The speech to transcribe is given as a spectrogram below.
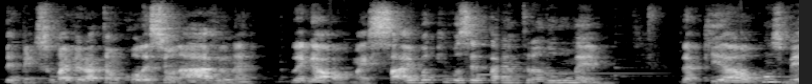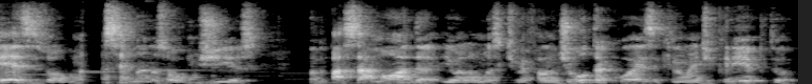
de repente isso vai virar até um colecionável, né? Legal, mas saiba que você está entrando no meme. Daqui a alguns meses, ou algumas semanas, ou alguns dias, quando passar a moda e o Elon Musk estiver falando de outra coisa que não é de cripto,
